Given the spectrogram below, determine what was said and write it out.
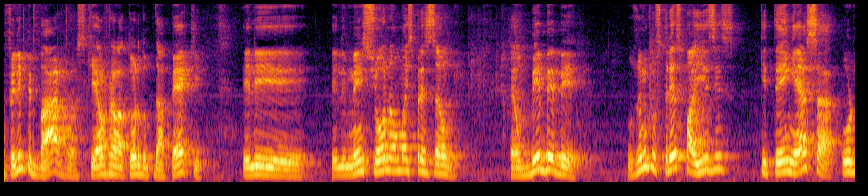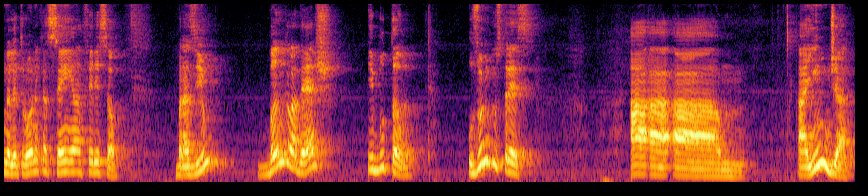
Felipe Barros, que é o relator do, da PEC, ele, ele menciona uma expressão, é o BBB. Os únicos três países que têm essa urna eletrônica sem aferição. Brasil, Bangladesh e Butão. Os únicos três. A, a, a, a Índia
